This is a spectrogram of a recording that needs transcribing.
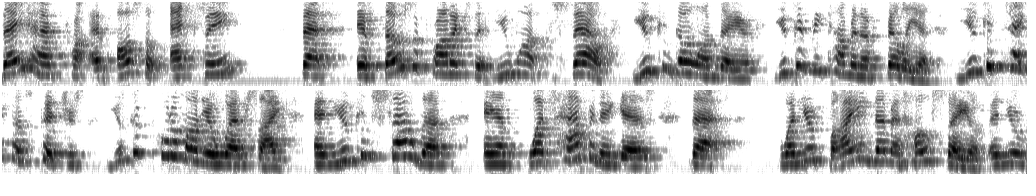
they have, and also Etsy, that if those are products that you want to sell, you can go on there, you can become an affiliate, you can take those pictures, you can put them on your website, and you can sell them. And what's happening is that when you're buying them at wholesale and you're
